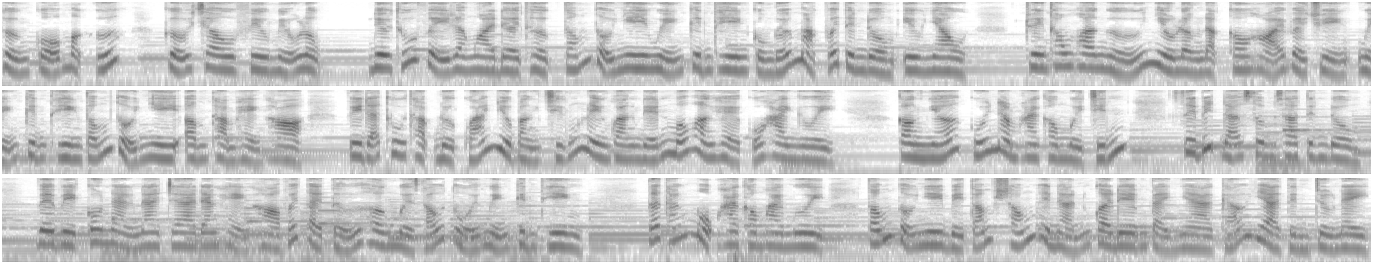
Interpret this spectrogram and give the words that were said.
Thượng cổ mật ước, Cửu Châu phiêu miễu lục. Điều thú vị là ngoài đời thực, Tống Tổ Nhi, Nguyễn Kinh Thiên cùng đối mặt với tin đồn yêu nhau. Truyền thông Hoa ngữ nhiều lần đặt câu hỏi về chuyện Nguyễn Kinh Thiên Tống tuổi Nhi âm thầm hẹn hò vì đã thu thập được quá nhiều bằng chứng liên quan đến mối quan hệ của hai người. Còn nhớ cuối năm 2019, Cbiz đã xôn xao tin đồn về việc cô nàng Naja đang hẹn hò với tài tử hơn 16 tuổi Nguyễn Kinh Thiên. Tới tháng 1 2020, Tống Tổ Nhi bị tóm sóng hình ảnh qua đêm tại nhà cáo già tình trường này.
